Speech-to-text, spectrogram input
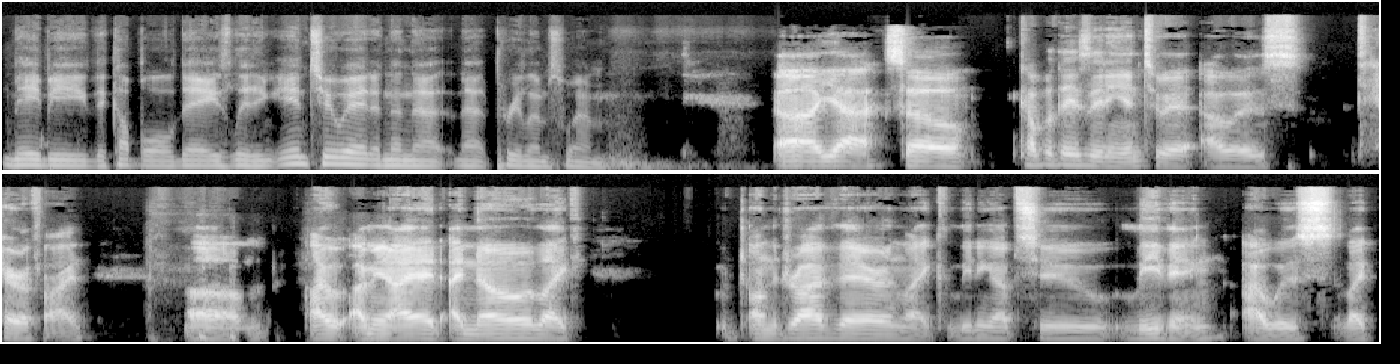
maybe the couple days leading into it, and then that that prelim swim. Uh, yeah. So a couple days leading into it, I was terrified. Um, I I mean, I had, I know like on the drive there and like leading up to leaving, I was like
